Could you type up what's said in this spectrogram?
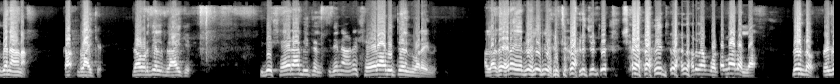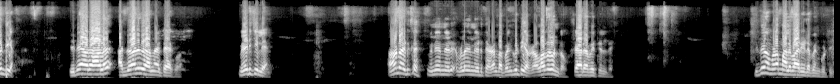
ഇവനാണ്. ബ്ലാക്ക് ഇതാ ഒറിജിനൽ ബ്ലാക്ക് ഇത് ഷേരാ ബീറ്റൽ ഇതിനാണ് ഷേരാ ബീറ്റൽ എന്ന് പറയുന്നത്. അല്ല വേറെ എന്തെങ്കിലും എടുത്ത് കാണിച്ചിട്ട് ഷേരാ ബീറ്റൽ എന്ന് പറഞ്ഞാൽ പൊട്ടന്മാരല്ല. ഇത് കണ്ടോ? പെൺകുട്ടിയാ. ഇതിനെ ഒരാൾ അഡ്വാൻസ് തന്നിട്ടേക്കോ മേടിച്ചില്ലേ? ആണോ? എടുക്ക. ഇവനെ ഇവിടെ നിന്ന് എടുത്തേ. കണ്ടോ? പെൺകുട്ടിയാ. കളർ കണ്ടോ? ബീറ്റലിന്റെ ഇത് നമ്മുടെ മലബാരിയുടെ പെൺകുട്ടി.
